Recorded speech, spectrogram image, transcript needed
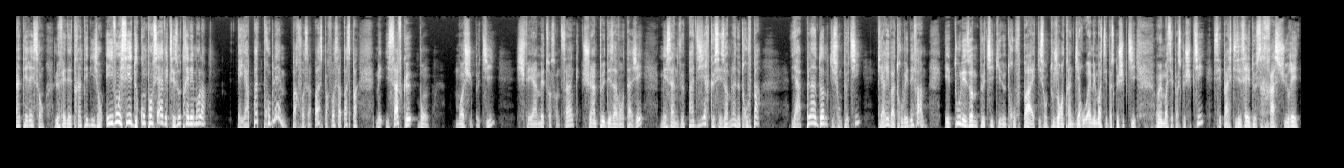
intéressant, le fait d'être intelligent. Et ils vont essayer de compenser avec ces autres éléments-là. Et il n'y a pas de problème. Parfois ça passe, parfois ça passe pas. Mais ils savent que, bon, moi je suis petit, je fais 1m65, je suis un peu désavantagé, mais ça ne veut pas dire que ces hommes-là ne trouvent pas. Il y a plein d'hommes qui sont petits qui arrivent à trouver des femmes. Et tous les hommes petits qui ne trouvent pas et qui sont toujours en train de dire ouais mais moi c'est parce que je suis petit, ouais mais moi c'est parce que je suis petit, c'est parce qu'ils essayent de se rassurer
